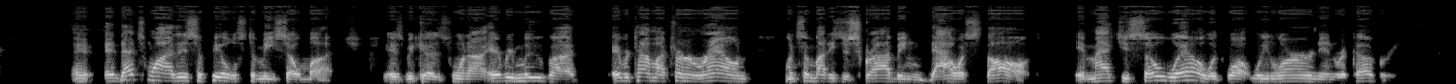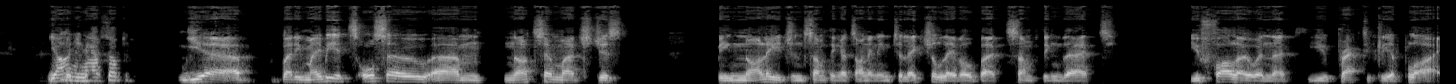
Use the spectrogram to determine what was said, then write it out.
and, and that's why this appeals to me so much is because when I every move I every time I turn around when somebody's describing Taoist thought, it matches so well with what we learn in recovery. Jan, you have something? Yeah, buddy. Maybe it's also um, not so much just being knowledge and something that's on an intellectual level, but something that you follow and that you practically apply,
